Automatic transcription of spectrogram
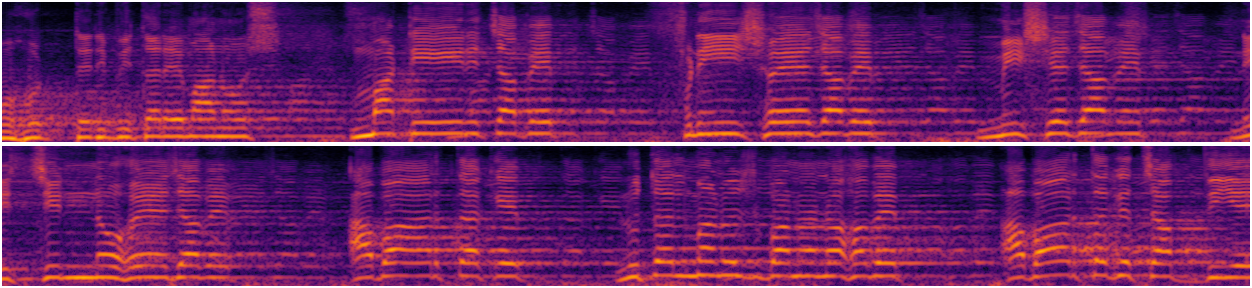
মুহূর্তের ভিতরে মানুষ মাটির চাপে ফ্রিস হয়ে যাবে, মিশে যাবে, নিশ্চিন্ন হয়ে যাবে। আবার তাকে নূতন মানুষ বানানো হবে, আবার তাকে চাপ দিয়ে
